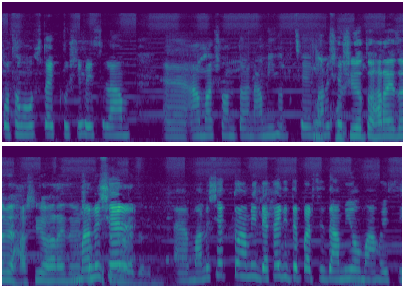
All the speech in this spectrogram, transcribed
প্রথম অবস্থায় খুশি হয়েছিলাম আমার সন্তান আমি হচ্ছে মানুষের খুশিও তো হারাই যাবে হাসিও হারাই যাবে মানুষের- মানুষের তো আমি দেখাই দিতে পারছি যে আমিও মা হয়েছি।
